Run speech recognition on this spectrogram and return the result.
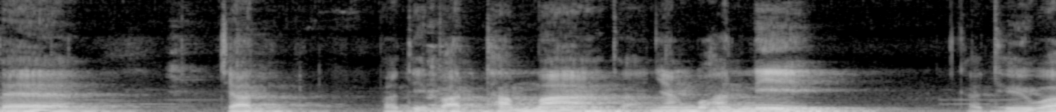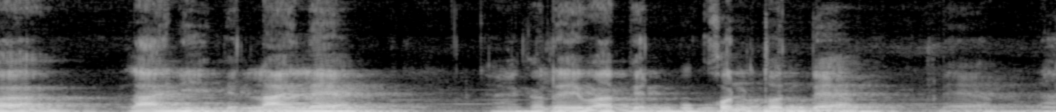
แต่จัดปฏิบัติธรรมมาก็ยังบ่ทันมีก็ถือว่าลายนี้เป็นลายแรกก็เลยว่าเป็นบุคคลต้นแบบแบบนะ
